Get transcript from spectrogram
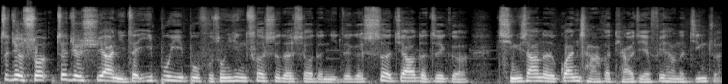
这就说这就需要你在一步一步服从性测试的时候的你这个社交的这个情商的观察和调节非常的精准。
